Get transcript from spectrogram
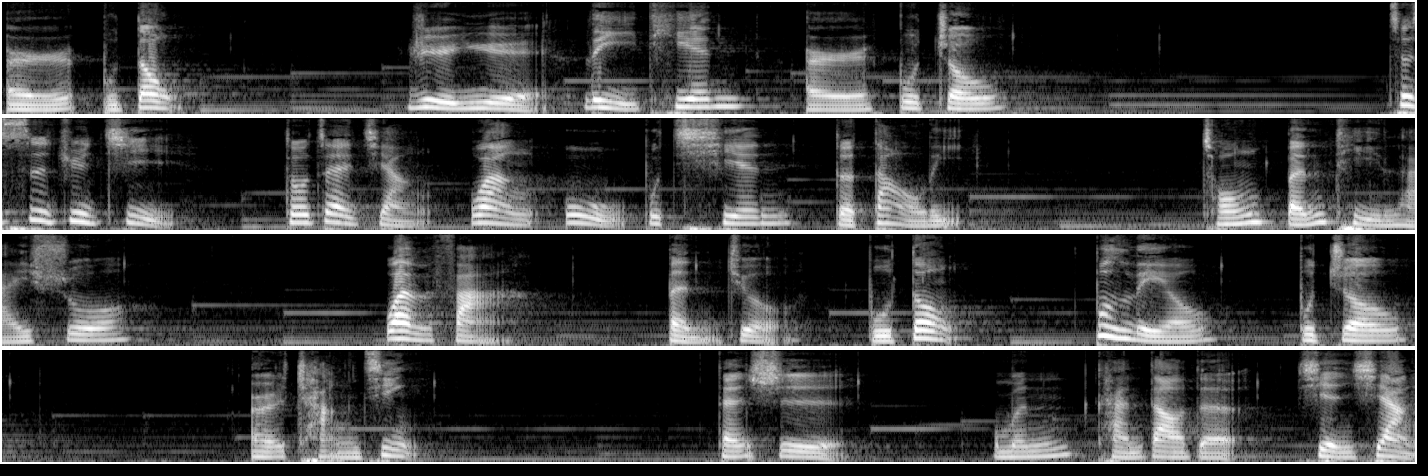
而不动，日月丽天而不周。这四句偈都在讲万物不迁的道理。从本体来说，万法本就不动。不流不周而常静，但是我们看到的现象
